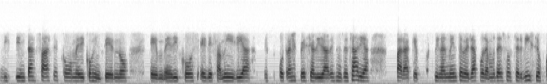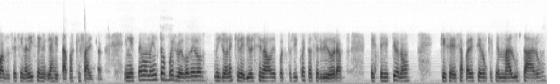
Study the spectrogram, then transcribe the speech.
distintas fases como médicos internos, eh, médicos eh, de familia, otras especialidades necesarias para que finalmente verdad podamos dar esos servicios cuando se finalicen las etapas que faltan. En este momento, pues luego de los millones que le dio el Senado de Puerto Rico, esta servidora este gestionó, que se desaparecieron, que se mal usaron,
